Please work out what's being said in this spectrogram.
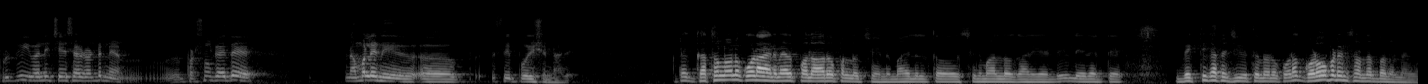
పృథ్వీ ఇవన్నీ చేశాడు అంటే నేను పర్సనల్గా అయితే నమ్మలేని పొజిషన్ అది అంటే గతంలోనూ కూడా ఆయన మీద పలు ఆరోపణలు వచ్చాయండి. మహిళలతో సినిమాల్లో కానివ్వండి లేదంటే వ్యక్తిగత జీవితంలోనూ కూడా గొడవపడిన సందర్భాలు ఉన్నాయి.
